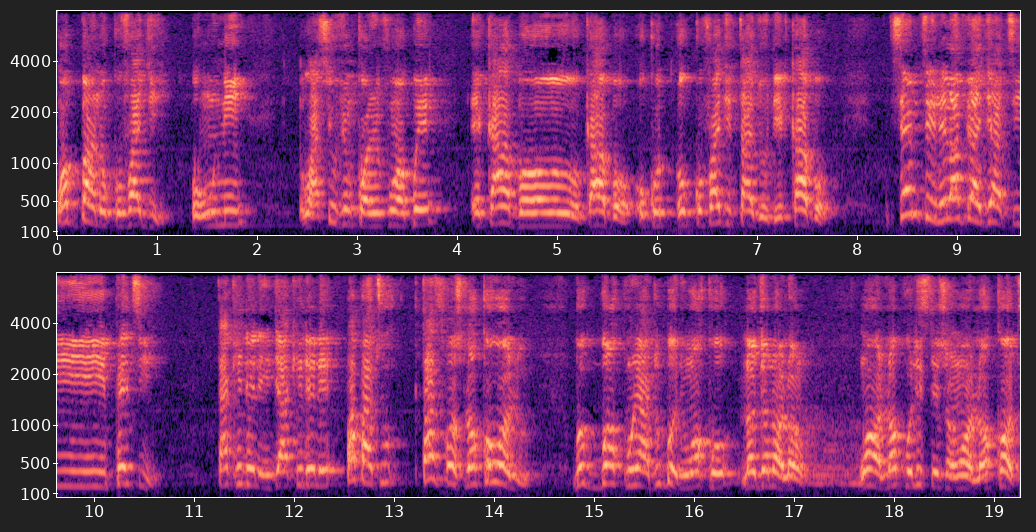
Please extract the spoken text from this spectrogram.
Wọ́n bá ní oko fájì òun ni wàsíù fi ń kọrin fún wọn pé ẹ káàbọ̀ káàbọ̀ oko fájì tàjòdè káàbọ̀. Same thing ní láfíàjẹ́ àti pétì tákíndélé ìjà kíndélé pápá tún task force lọ kówó lù gbogbo ọkùnrin àdúgbò ni wọ́n kó lọ́jọ́ náà lọ́hùn. Wọn lọ police station wọn lọ court.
